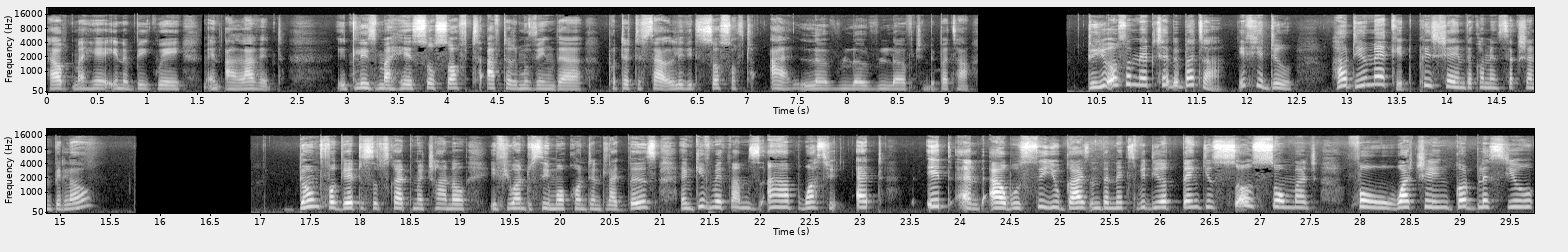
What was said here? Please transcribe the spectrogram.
helped my hair in a big way and I love it. It leaves my hair so soft after removing the protective style. Leave it so soft. I love, love, love chebe butter. Do you also make chebe butter? If you do, how do you make it? Please share in the comment section below. Don't forget to subscribe to my channel if you want to see more content like this and give me a thumbs up whilst you at it and I will see you guys in the next video. Thank you so so much for watching. God bless you.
